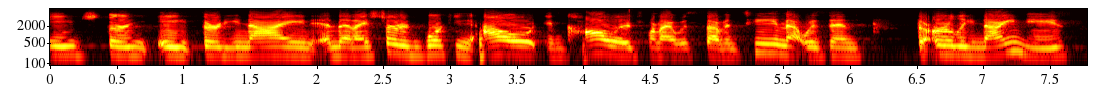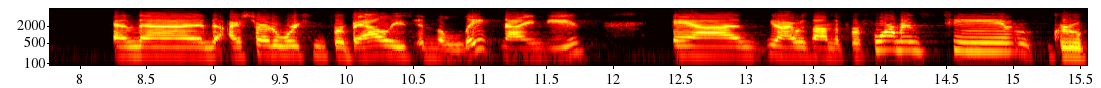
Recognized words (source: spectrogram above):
age 38, 39 and then I started working out in college when I was 17. That was in the early 90s. And then I started working for Bally's in the late 90s. And, you know, I was on the performance team, Group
